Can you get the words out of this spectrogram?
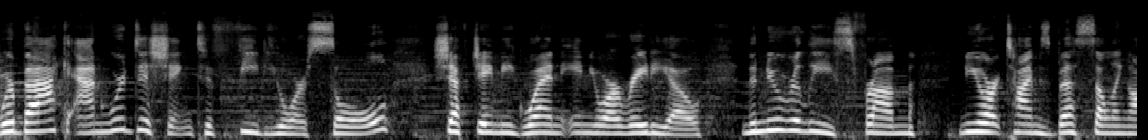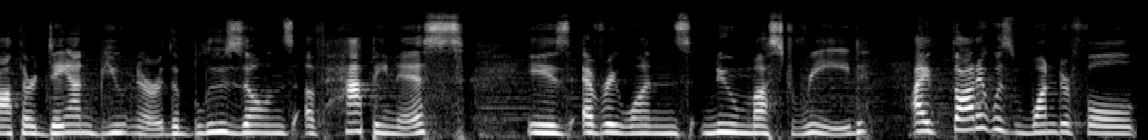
We're back and we're dishing to feed your soul. Chef Jamie Gwen in your radio. The new release from New York Times bestselling author Dan Buettner, The Blue Zones of Happiness, is everyone's new must read. I thought it was wonderful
